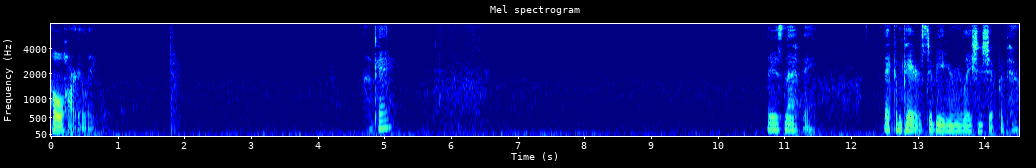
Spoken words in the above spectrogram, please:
wholeheartedly. Okay? There's nothing that compares to being in a relationship with Him.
